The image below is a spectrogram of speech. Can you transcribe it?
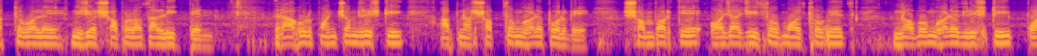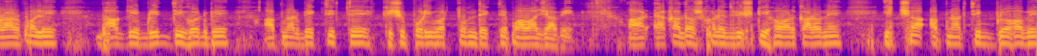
আত্মবলে নিজের সফলতা লিখবেন। রাহুর পঞ্চম দৃষ্টি আপনার সপ্তম ঘরে পড়বে। সম্পর্কে অযাচিত মতভেদ, নবম ঘরে দৃষ্টি পড়ার ফলে ভাগ্যে বৃদ্ধি ঘটবে, আপনার ব্যক্তিত্বে কিছু পরিবর্তন দেখতে পাওয়া যাবে। আর একাদশ ঘরে দৃষ্টি হওয়ার কারণে ইচ্ছা আপনার তীব্র হবে,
